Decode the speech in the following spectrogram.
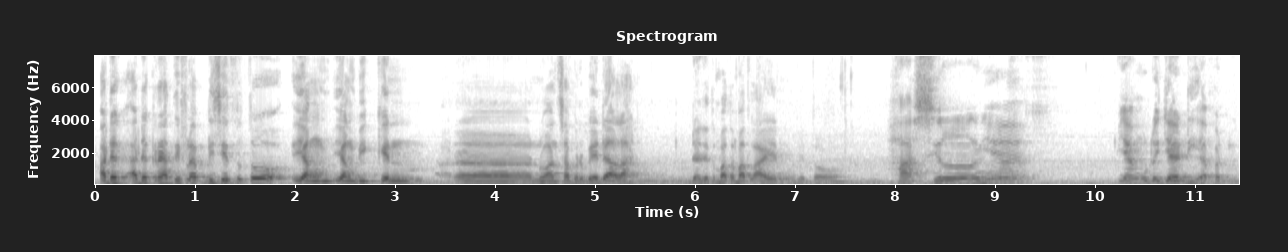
Ada ada kreatif lab di situ tuh yang yang bikin eh, nuansa berbeda lah dari tempat-tempat lain gitu. Hasilnya yang udah jadi apa dulu?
